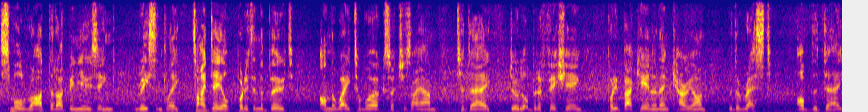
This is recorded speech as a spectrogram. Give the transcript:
small rod that I've been using recently. It's ideal, put it in the boot on the way to work such as I am today, do a little bit of fishing, put it back in and then carry on with the rest of the day.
